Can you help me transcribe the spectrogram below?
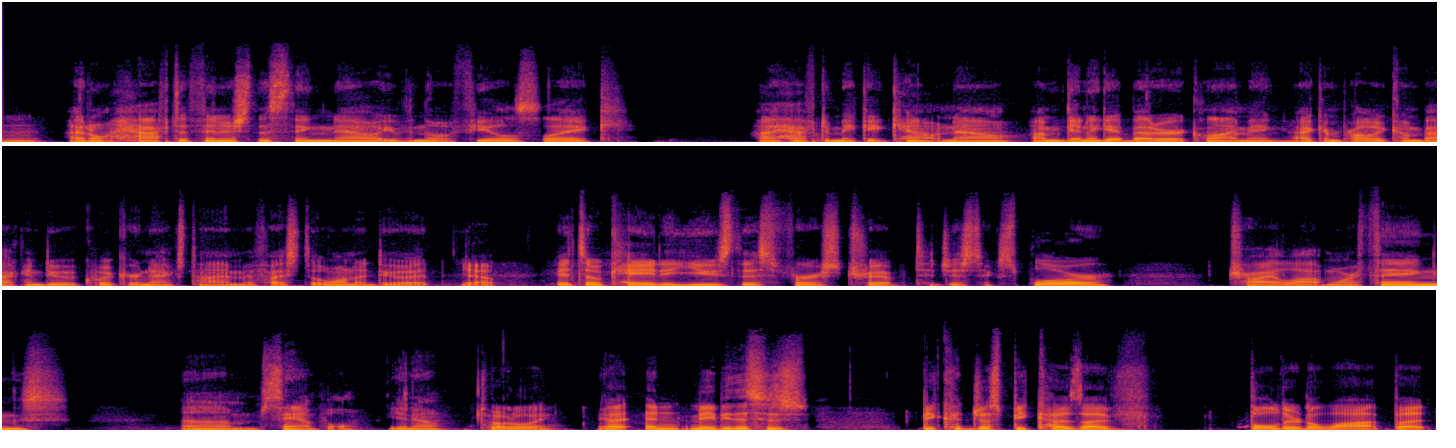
Mm. I don't have to finish this thing now, even though it feels like I have to make it count now. I'm gonna get better at climbing. I can probably come back and do it quicker next time if I still want to do it. Yep. It's okay to use this first trip to just explore, try a lot more things, um, sample. You know. Totally. Yeah. Uh, and maybe this is because just because I've bouldered a lot, but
